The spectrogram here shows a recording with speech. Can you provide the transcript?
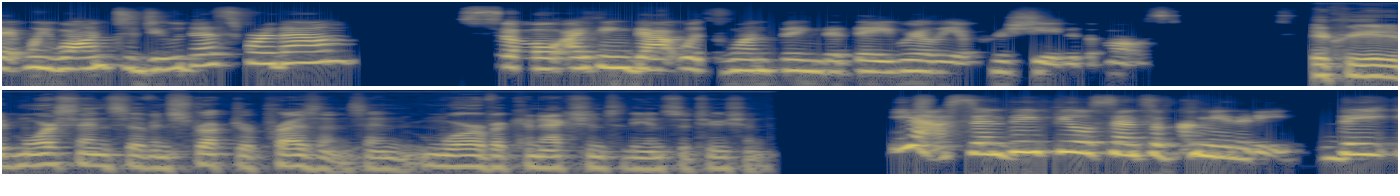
that we want to do this for them. So I think that was one thing that they really appreciated the most. It created more sense of instructor presence and more of a connection to the institution. Yes, and they feel a sense of community. They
